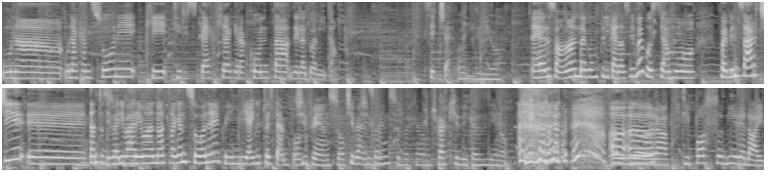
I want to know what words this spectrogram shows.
una, una canzone che ti rispecchia, che racconta della tua vita. Se c'è. Oddio. Eh, lo so, una domanda complicata. Se poi possiamo poi pensarci, eh, tanto deve arrivare un'altra canzone, quindi hai tutto il tempo. Ci penso. Ci penso. perché non c'è cacchio di casino. Oh, oh. allora, ti posso dire, dai,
